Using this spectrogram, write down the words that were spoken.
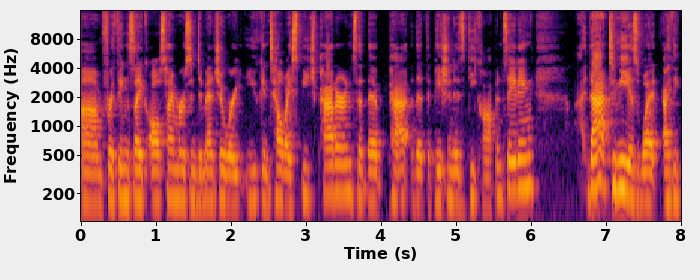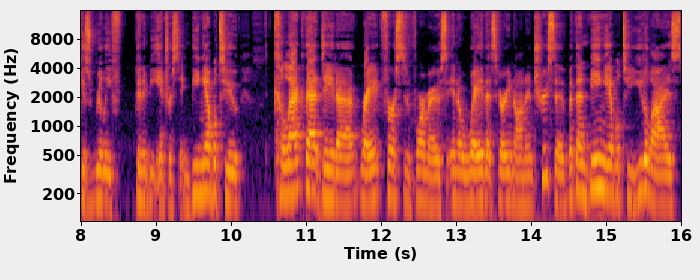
um, for things like Alzheimer's and dementia, where you can tell by speech patterns that the that the patient is decompensating. That to me is what I think is really going to be interesting. Being able to collect that data, right, first and foremost, in a way that's very non-intrusive, but then being able to utilize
